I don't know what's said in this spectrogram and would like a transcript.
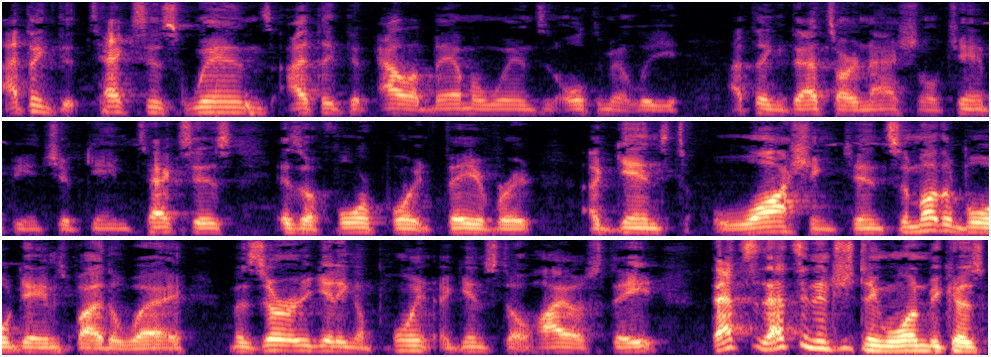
I think that Texas wins. I think that Alabama wins. And ultimately, I think that's our national championship game. Texas is a four point favorite against Washington. Some other bowl games, by the way. Missouri getting a point against Ohio State. That's that's an interesting one because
